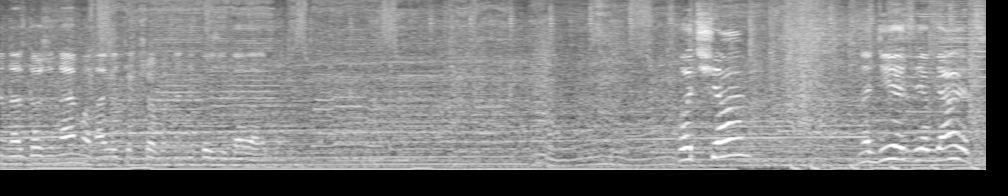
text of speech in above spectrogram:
не наздоженемо, навіть якщо вони не дуже далеко. Хоча надія з'являється,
